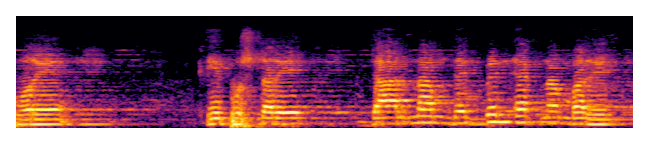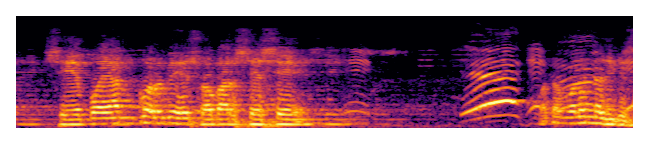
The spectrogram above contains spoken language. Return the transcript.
পরে। এই পোস্টারে যার নাম দেখবেন এক নাম্বারে, সে বয়ান করবে সবার শেষে। কথা বলেন না জিজ্ঞেস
